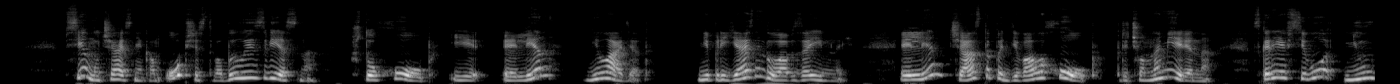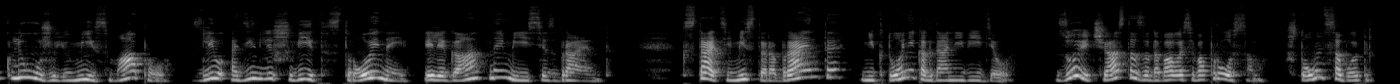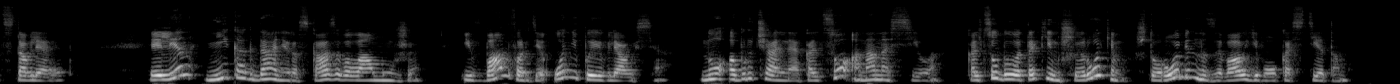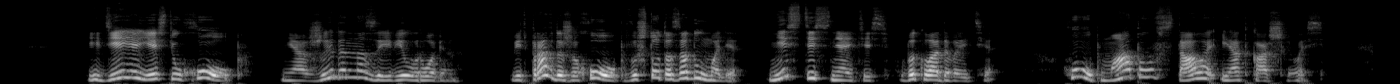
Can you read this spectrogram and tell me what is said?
Всем участникам общества было известно, что Хоуп и Элен не ладят. Неприязнь была взаимной. Элен часто поддевала Хоуп, причем намеренно. Скорее всего, неуклюжую мисс Маппл злил один лишь вид стройной, элегантной миссис Брайант. Кстати, мистера Брайанта никто никогда не видел. Зои часто задавалась вопросом, что он собой представляет. Элен никогда не рассказывала о муже, и в Бамфорде он не появлялся, но обручальное кольцо она носила. Кольцо было таким широким, что Робин называл его кастетом. «Идея есть у Хоуп», – неожиданно заявил Робин. «Ведь правда же, Хоуп, вы что-то задумали? Не стесняйтесь, выкладывайте». Хоуп Маппл встала и откашлялась.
